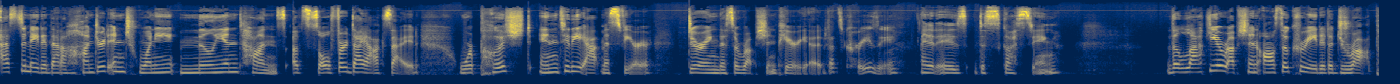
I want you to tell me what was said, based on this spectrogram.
estimated that 120 million tons of sulfur dioxide were pushed into the atmosphere during this eruption period. That's crazy. It is disgusting. The Laki eruption also created a drop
